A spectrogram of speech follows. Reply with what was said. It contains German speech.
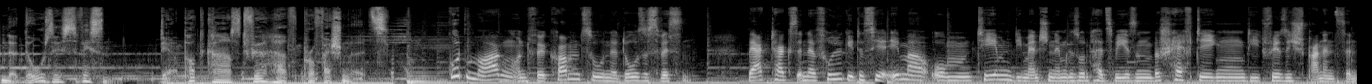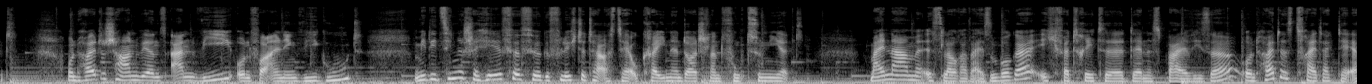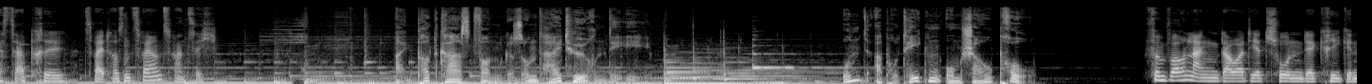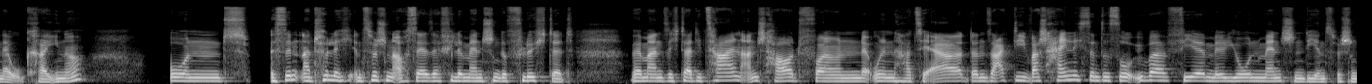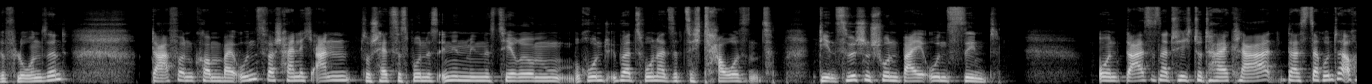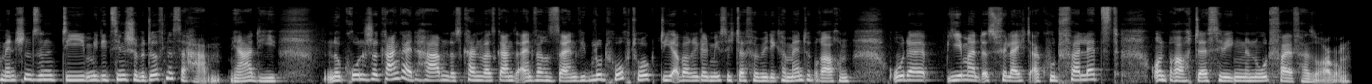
Ne Dosis Wissen, der Podcast für Health Professionals. Guten Morgen und willkommen zu Ne Dosis Wissen. Werktags in der Früh geht es hier immer um Themen, die Menschen im Gesundheitswesen beschäftigen, die für sie spannend sind. Und heute schauen wir uns an, wie und vor allen Dingen wie gut medizinische Hilfe für Geflüchtete aus der Ukraine in Deutschland funktioniert. Mein Name ist Laura Weisenburger, ich vertrete Dennis Ballwieser und heute ist Freitag, der 1. April 2022. Podcast von gesundheithören.de und Apothekenumschau Pro. Fünf Wochen lang dauert jetzt schon der Krieg in der Ukraine und es sind natürlich inzwischen auch sehr, sehr viele Menschen geflüchtet. Wenn man sich da die Zahlen anschaut von der UNHCR, dann sagt die, wahrscheinlich sind es so über vier Millionen Menschen, die inzwischen geflohen sind. Davon kommen bei uns wahrscheinlich an, so schätzt das Bundesinnenministerium, rund über 270.000, die inzwischen schon bei uns sind. Und da ist es natürlich total klar, dass darunter auch Menschen sind, die medizinische Bedürfnisse haben, ja, die eine chronische Krankheit haben. Das kann was ganz Einfaches sein wie Bluthochdruck, die aber regelmäßig dafür Medikamente brauchen. Oder jemand ist vielleicht akut verletzt und braucht deswegen eine Notfallversorgung.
